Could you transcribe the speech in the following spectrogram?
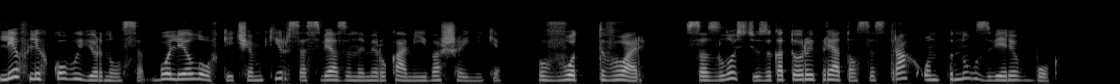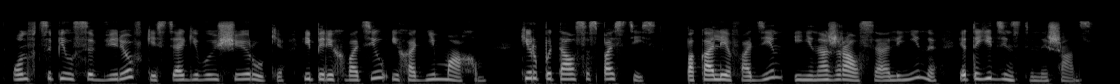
Лев легко вывернулся, более ловкий, чем Кир со связанными руками и в ошейнике. «Вот тварь!» Со злостью, за которой прятался страх, он пнул зверя в бок. Он вцепился в веревки, стягивающие руки, и перехватил их одним махом. Кир пытался спастись. Пока лев один и не нажрался оленины, это единственный шанс.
